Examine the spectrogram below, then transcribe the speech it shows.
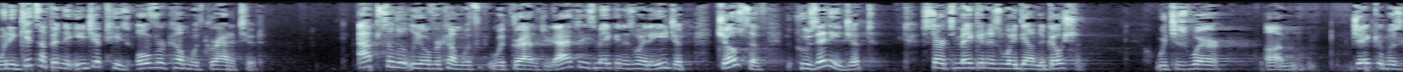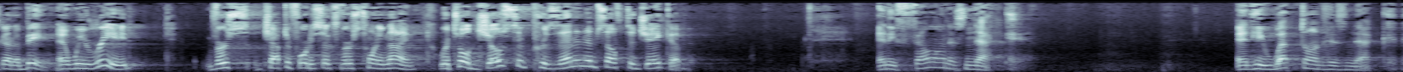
when he gets up into Egypt, he's overcome with gratitude. Absolutely overcome with, with gratitude. As he's making his way to Egypt, Joseph, who's in Egypt, starts making his way down to Goshen, which is where um, Jacob was going to be. And we read verse, chapter 46, verse 29, we're told Joseph presented himself to Jacob and he fell on his neck and he wept on his neck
